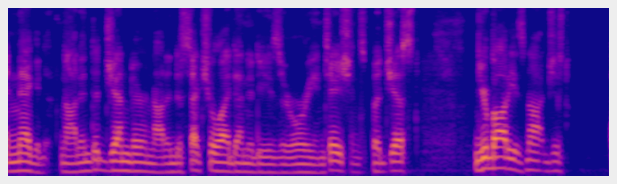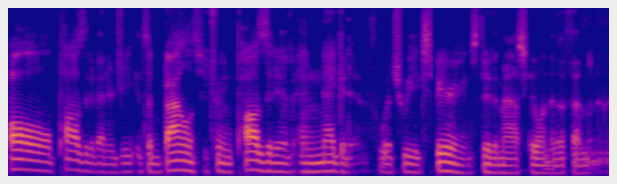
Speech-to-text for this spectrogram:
and negative, not into gender, not into sexual identities or orientations, but just your body is not just all positive energy. It's a balance between positive and negative, which we experience through the masculine and the feminine.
